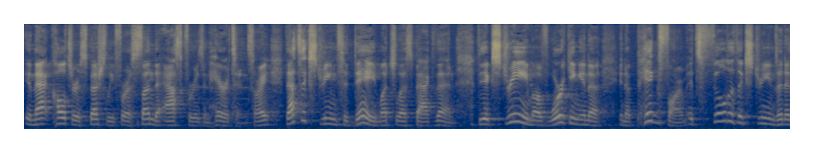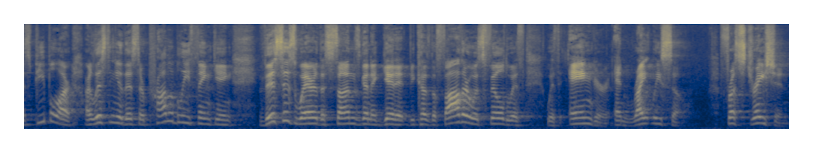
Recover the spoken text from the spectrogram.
in that culture especially, for a son to ask for his inheritance, right? That's extreme today, much less back then. The extreme of working in a, in a pig farm, it's filled with extremes. And as people are, are listening to this, they're probably thinking, this is where the son's going to get it because the father was filled with, with anger, and rightly so, frustration,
